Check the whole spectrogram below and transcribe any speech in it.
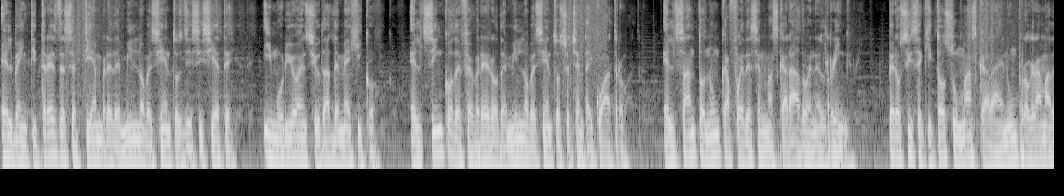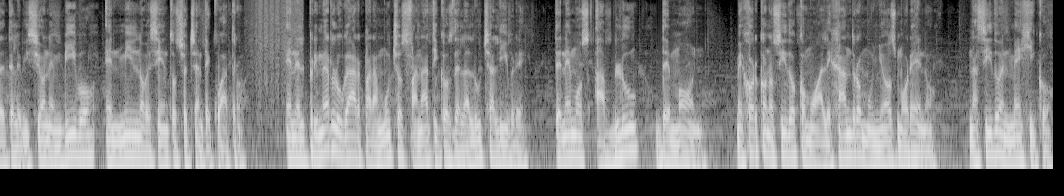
el 23 de septiembre de 1917 y murió en Ciudad de México, el 5 de febrero de 1984. El Santo nunca fue desenmascarado en el ring, pero sí se quitó su máscara en un programa de televisión en vivo en 1984. En el primer lugar para muchos fanáticos de la lucha libre, tenemos a Blue Demon, mejor conocido como Alejandro Muñoz Moreno, nacido en México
